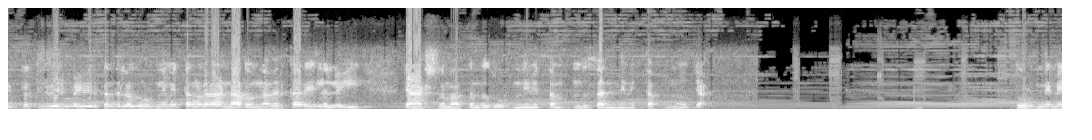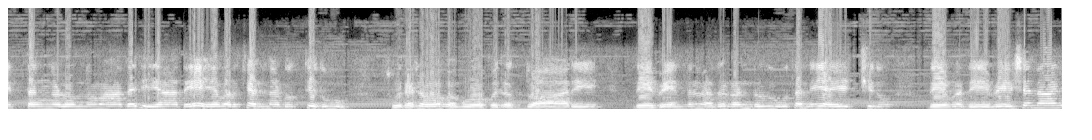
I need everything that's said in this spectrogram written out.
യുദ്ധത്തിന് വരുമ്പോ ഇവർക്ക് എന്തെല്ലാം ദുർനിമിത്തങ്ങൾ വേണ്ട. അതൊന്നും അവർക്കറിയില്ലല്ലോ. ഈ രാക്ഷസന്മാർക്ക് എന്ത് ദുർനിമിത്തം എന്ത് സന്നിമിത്തം ഒന്നുമില്ല. ദുർനിമിത്തങ്ങളൊന്നും ആദരിയാതെ അവർ ചെന്നടുത്തിതു. സുരലോകഗോപുരദ്വാരെ ദേവേന്ദ്രൻ അത് കണ്ടു തന്നെ അയച്ചിതു. ദേവദേവേശനായ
